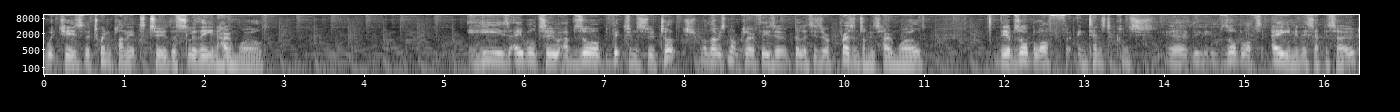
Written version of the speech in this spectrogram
which is the twin planet to the Slitheen homeworld. He is able to absorb victims through touch, although it's not clear if these abilities are present on his homeworld. The Abzorbaloff intends to cons- uh, the Abzorbaloff's aim in this episode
